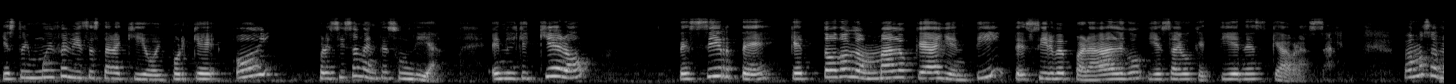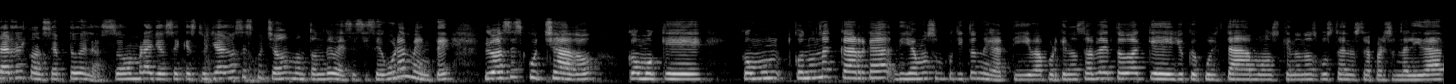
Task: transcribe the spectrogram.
y estoy muy feliz de estar aquí hoy porque hoy precisamente es un día en el que quiero decirte que todo lo malo que hay en ti te sirve para algo y es algo que tienes que abrazar. Vamos a hablar del concepto de la sombra. Yo sé que esto ya lo has escuchado un montón de veces y seguramente lo has escuchado como que con una carga, digamos, un poquito negativa, porque nos habla de todo aquello que ocultamos, que no nos gusta de nuestra personalidad.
